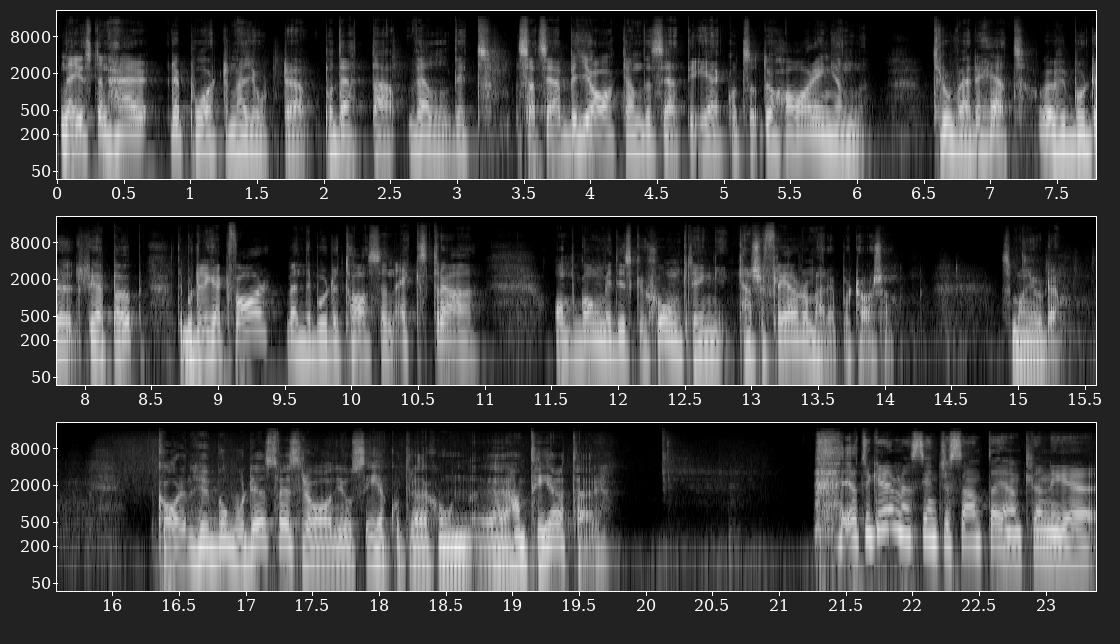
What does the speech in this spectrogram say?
när just den här reporten har gjort det på detta väldigt så att säga, bejakande sätt i Ekot, så du har ingen trovärdighet. Och vi borde repa upp. Det borde ligga kvar, men det borde tas en extra omgång med diskussion kring kanske flera av de här reportagen som hon gjorde. Karin, hur borde Sveriges Radios Ekot-redaktion eh, hanterat det här? Jag tycker det mest intressanta egentligen är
